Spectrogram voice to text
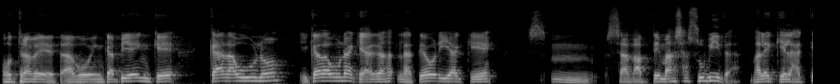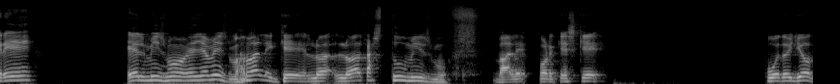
otra vez hago hincapié en que cada uno y cada una que haga la teoría que se adapte más a su vida, ¿vale? Que la cree él mismo, ella misma, ¿vale? Que lo, hagas tú mismo, ¿vale? Porque es que puedo yo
